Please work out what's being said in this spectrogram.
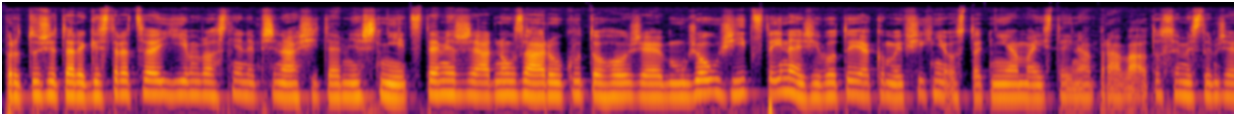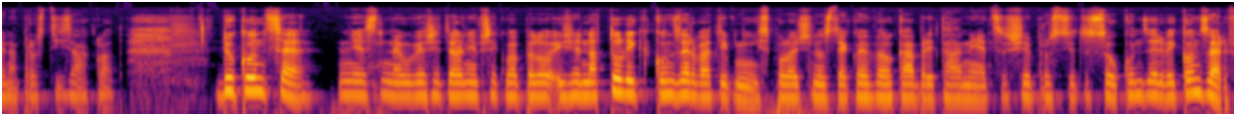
protože ta registrace jim vlastně nepřináší téměř nic, téměř žádnou záruku toho, že můžou žít stejné životy jako my všichni ostatní a mají stejná práva. A to si myslím, že je naprostý základ. Dokonce mě neuvěřitelně překvapilo že natolik konzervativní společnost, jako je Velká Británie, což je prostě, to jsou konzervy konzerv,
